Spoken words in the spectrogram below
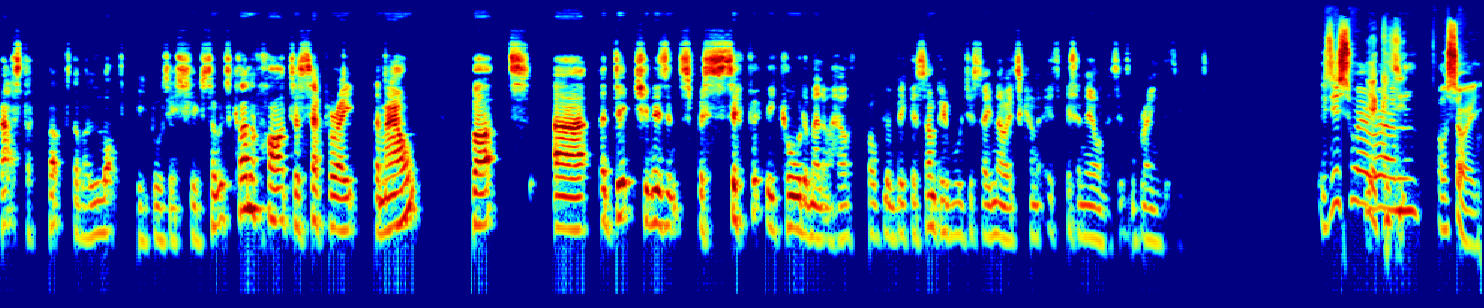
that's the crux of a lot of people's issues. So it's kind of hard to separate them out. But uh, addiction isn't specifically called a mental health problem because some people would just say no, it's kind of it's, it's an illness, it's a brain disease. Is this where? Yeah, um, you, oh, sorry.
